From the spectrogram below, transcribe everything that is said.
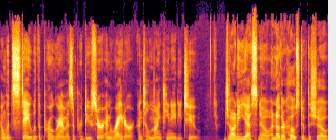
and would stay with the program as a producer and writer until 1982. Johnny Yesno, another host of the show,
